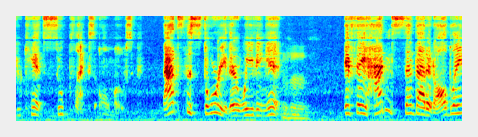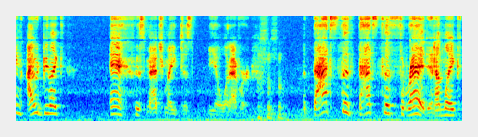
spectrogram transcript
you can't suplex Omos. That's the story they're weaving in. If they hadn't said that at all, Blaine, I would be like, eh, this match might just be a whatever. but that's the that's the thread. And I'm like,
